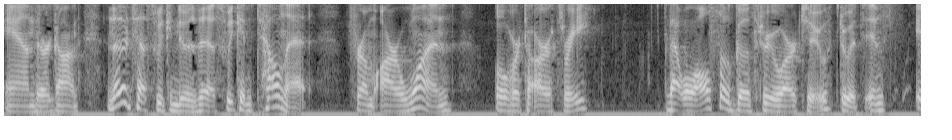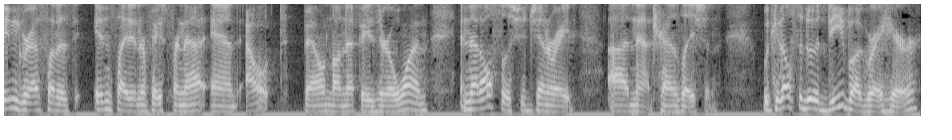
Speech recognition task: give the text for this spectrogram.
and they're gone. Another test we can do is this. We can telnet from R1 over to R3 that will also go through R2 through its ingress on its inside interface for NAT and outbound on FA01, and that also should generate uh, NAT translation. We could also do a debug right here.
